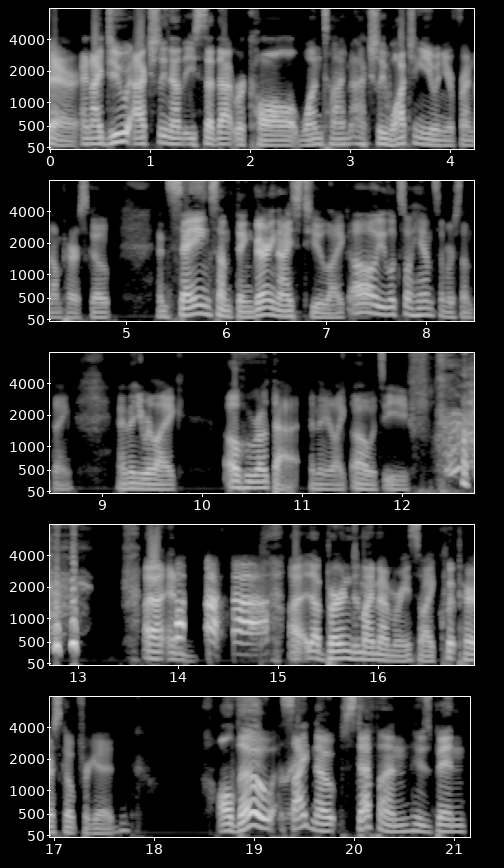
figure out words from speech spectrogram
Fair. And I do actually, now that you said that, recall one time actually watching you and your friend on Periscope and saying something very nice to you, like, oh, you look so handsome or something. And then you were like, oh, who wrote that? And then you're like, oh, it's Eve. uh, and I, that burned in my memory, so I quit Periscope for good. Although, side note, Stefan, who's been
